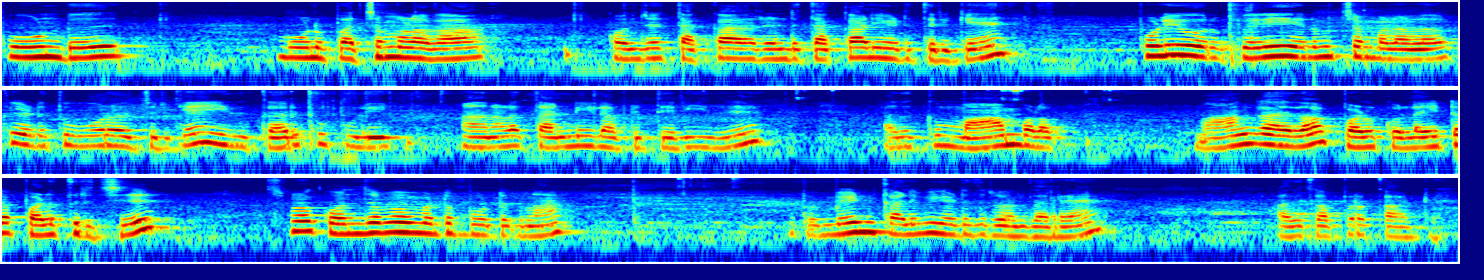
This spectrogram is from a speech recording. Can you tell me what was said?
பூண்டு மூணு பச்சை மிளகா கொஞ்சம் தக்கா ரெண்டு தக்காளி எடுத்திருக்கேன். புளி ஒரு பெரிய எலுமிச்சம்பழம் அளவுக்கு எடுத்து ஊற வச்சுருக்கேன். இது கருப்பு புளி. அதனால் தண்ணியில் அப்படி தெரியுது. அதுக்கு மாம்பழம். மாங்காய் தான் பழுக்கும் லைட்டாக பழுத்துருச்சு. சும்மா கொஞ்சமாக மட்டும் போட்டுக்கலாம். இப்போ மீன் கழுவி எடுத்துகிட்டு வந்துடுறேன். அதுக்கப்புறம் காட்டுறேன்.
